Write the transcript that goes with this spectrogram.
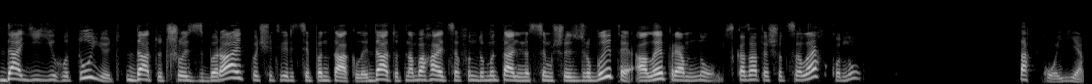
да, її готують, да, тут щось збирають по четвірці Пентаклей, да, тут намагаються фундаментально з цим щось зробити, але прям ну сказати, що це легко, ну такое.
